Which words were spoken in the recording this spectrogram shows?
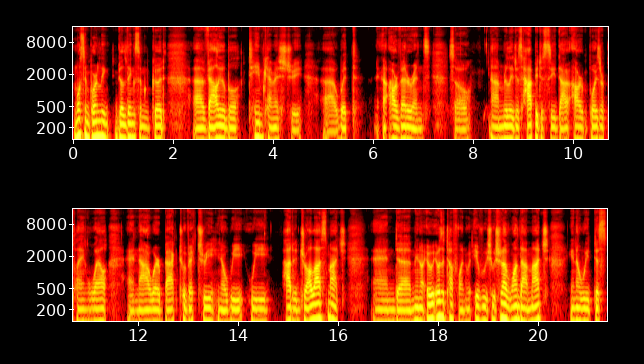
most importantly, building some good, uh, valuable team chemistry uh, with our veterans. So I'm really just happy to see that our boys are playing well, and now we're back to victory. You know, we we had a draw last match, and um, you know it, it, was a tough one. If we, we should have won that match, you know we just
